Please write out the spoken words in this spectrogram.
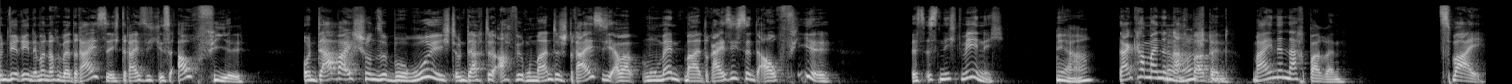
und wir reden immer noch über 30. 30 ist auch viel. Und da war ich schon so beruhigt und dachte, ach, wie romantisch 30. Aber Moment mal, 30 sind auch viel. Das ist nicht wenig. ja. Dann kam meine Ja, Nachbarin. stimmt. Meine Nachbarin. Zwei.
